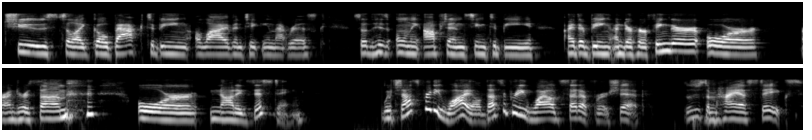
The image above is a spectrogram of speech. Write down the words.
choose to like go back to being alive and taking that risk. So his only options seem to be either being under her finger or or under her thumb or not existing. Which that's pretty wild. That's a pretty wild setup for a ship. Those are some high stakes.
